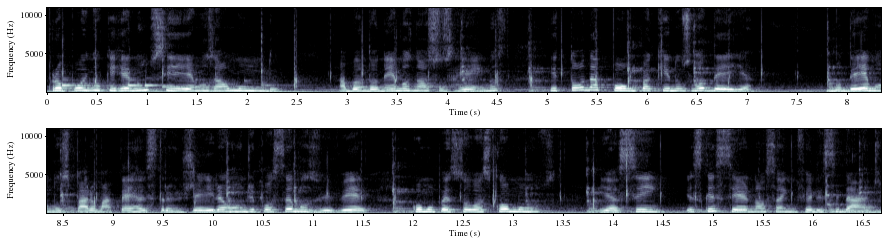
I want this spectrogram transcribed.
proponho que renunciemos ao mundo, abandonemos nossos reinos e toda a pompa que nos rodeia. Mudemo-nos para uma terra estrangeira onde possamos viver como pessoas comuns e assim esquecer nossa infelicidade.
